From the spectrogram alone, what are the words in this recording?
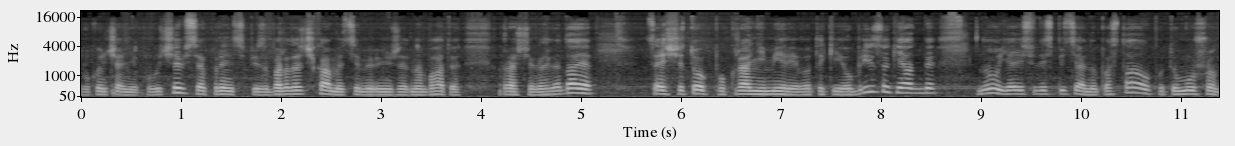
в окончанні получився. В принципі, з бардачками цими він вже набагато краще виглядає. Цей щиток, по крайній мірі, отакий обрізок, якби. Ну, я її сюди спеціально поставив, тому що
